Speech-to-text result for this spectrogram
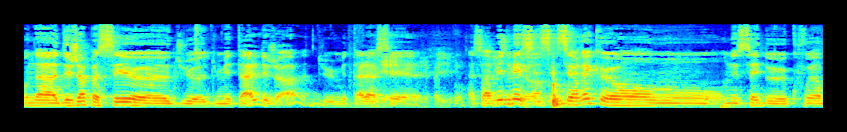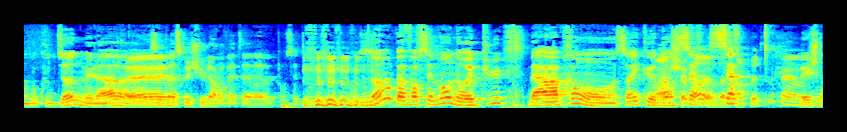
On a déjà passé euh, du, euh, du métal, déjà. Du métal assez. Assez rapide, mais c'est- vrai qu'on on essaye de couvrir beaucoup de zones, mais là, Ouais, euh, C'est parce que je suis là en fait euh, pour cette émission. non, pas forcément. On aurait pu. Bah alors après, on... c'est vrai que Ah, dans, cer- pas, cer- un peu de tout. Mais je-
